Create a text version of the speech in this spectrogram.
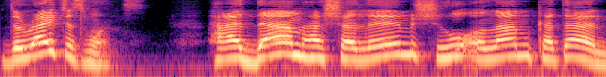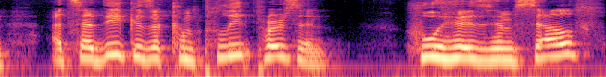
the righteous ones. Hadam Hashalem Shu Olam Katan. A tzaddik is a complete person who is himself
